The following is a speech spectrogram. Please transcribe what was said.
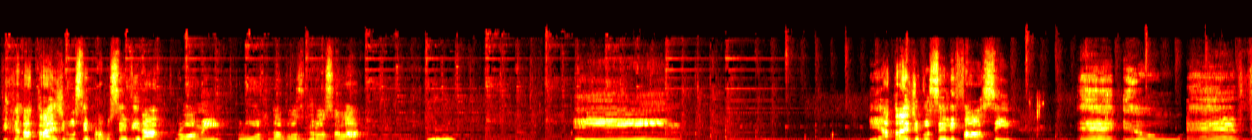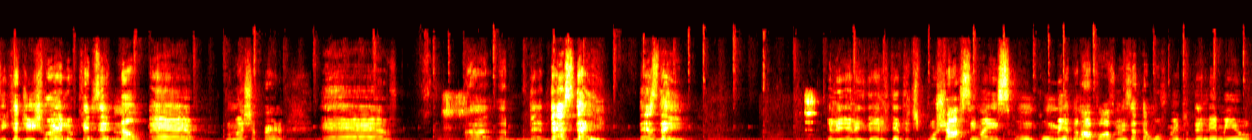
Ficando atrás de você pra você virar pro homem, pro outro da voz grossa lá. Uhum. E. E atrás de você ele fala assim: é, Eu. É, fica de joelho, quer dizer, não, é. Não mexe a perna. É. ah, de- desce daí! Desce daí! Ele, ele, ele tenta te puxar assim, mas com, com medo na voz mesmo, e até o movimento dele é meio,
